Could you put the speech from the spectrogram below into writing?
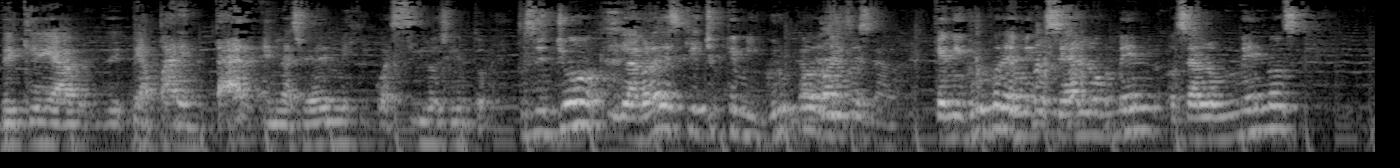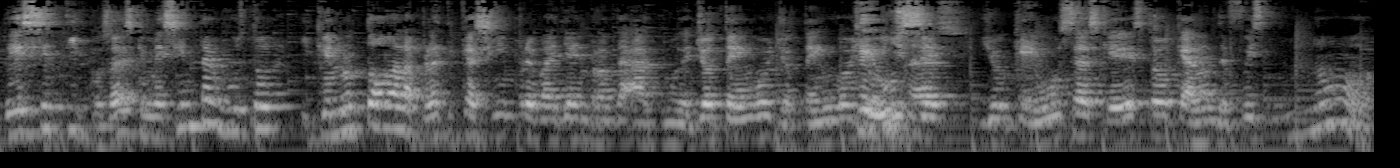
de que a- de, de aparentar en la Ciudad de México, así lo siento. Entonces yo, la verdad es que he hecho que mi grupo de amigos que mi grupo de amigos sea lo menos, o sea, lo menos de ese tipo, ¿sabes? Que me sienta a gusto y que no toda la plática siempre vaya en ronda a como de yo tengo, yo tengo, ¿Qué yo usas? hice, yo que usas, que esto, que a dónde fuiste. No,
